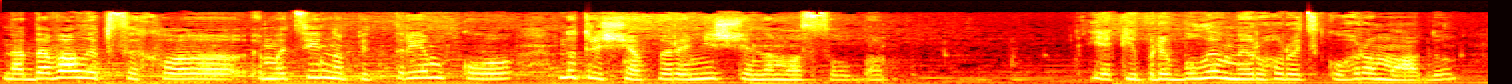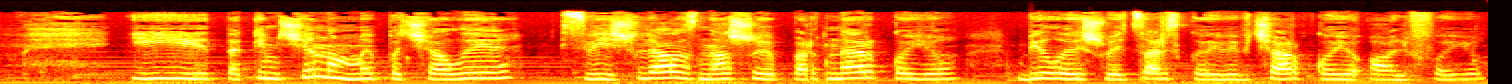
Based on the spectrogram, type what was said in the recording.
надавали психоемоційну підтримку внутрішньо переміщеним особам, які прибули в Миргородську громаду. І таким чином ми почали свій шлях з нашою партнеркою, білою швейцарською вівчаркою Альфою.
